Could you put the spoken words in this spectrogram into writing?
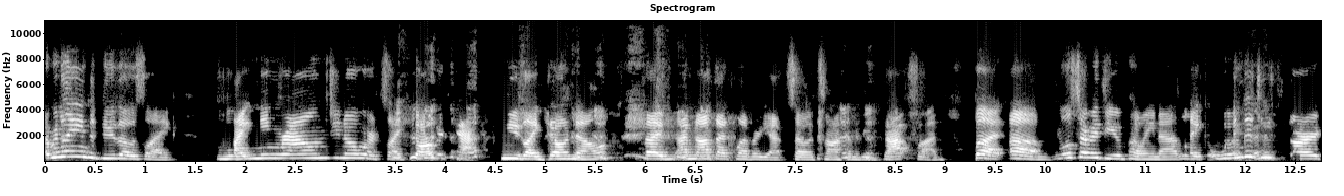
I really need to do those like lightning round, you know, where it's like dog or cat. you like don't know. But I, I'm not that clever yet, so it's not going to be that fun. But um, we'll start with you, Poena. Like, when did you start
